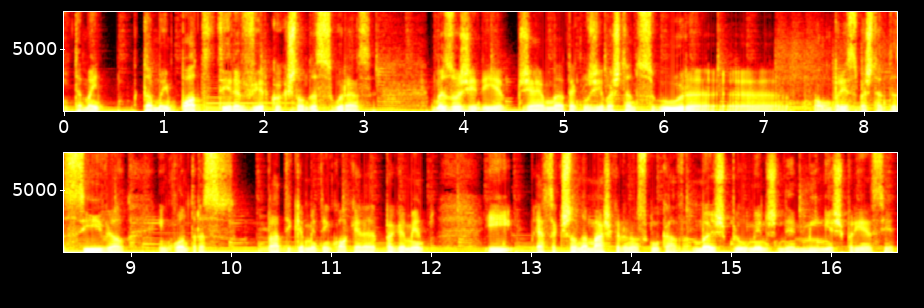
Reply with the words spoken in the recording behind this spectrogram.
E também, também pode ter a ver com a questão da segurança. Mas hoje em dia já é uma tecnologia bastante segura, uh, a um preço bastante acessível, encontra-se praticamente em qualquer pagamento e essa questão da máscara não se colocava. Mas, pelo menos na minha experiência,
